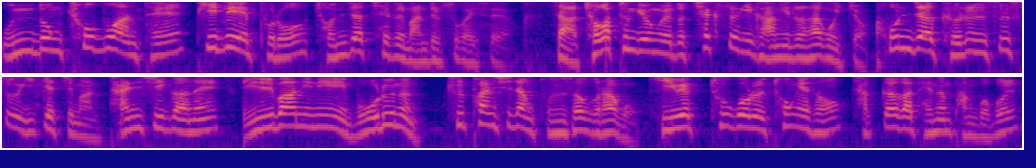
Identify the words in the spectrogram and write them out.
운동 초보한테 PDF로 전자책을 만들 수가 있어요 자, 저 같은 경우에도 책 쓰기 강의를 하고 있죠. 혼자 글은 쓸 수 있겠지만 단시간에 일반인이 모르는 출판 시장 분석을 하고 기획 투고를 통해서 작가가 되는 방법을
